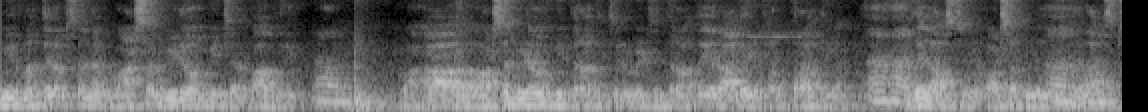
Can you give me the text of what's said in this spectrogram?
మీరు మధ్యలో ఒకసారి నాకు వాట్సాప్ వీడియో పంపించారు బాబుది. అవును. ఆ వాట్సాప్ వీడియో పంపిన తర్వాత ఇచ్చిన మెడిసిన్ తర్వాత రాలేదు తర్వాత. అదే లాస్ట్ వాట్సాప్ వీడియో. లాస్ట్.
